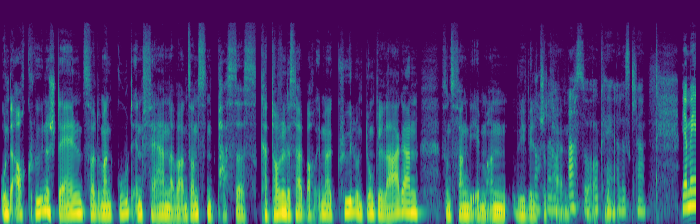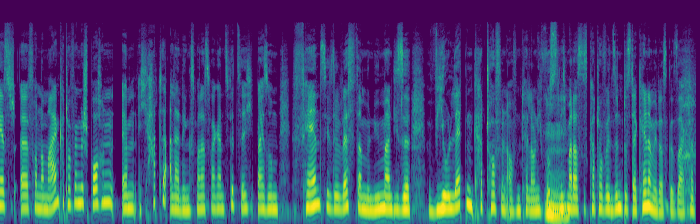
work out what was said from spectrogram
Und auch grüne Stellen sollte man gut entfernen, aber ansonsten passt das. Kartoffeln deshalb auch immer kühl und dunkel lagern, sonst fangen die eben an, wie wild zu keimen. Ach so, okay, alles klar. Wir haben ja jetzt äh, von normalen Kartoffeln gesprochen. Ähm, ich hatte allerdings mal, das war ganz witzig, bei so einem fancy Silvestermenü mal diese violetten Kartoffeln auf dem Teller. Und ich wusste mhm. nicht mal, dass es Kartoffeln sind, bis der Kellner mir das gesagt hat.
